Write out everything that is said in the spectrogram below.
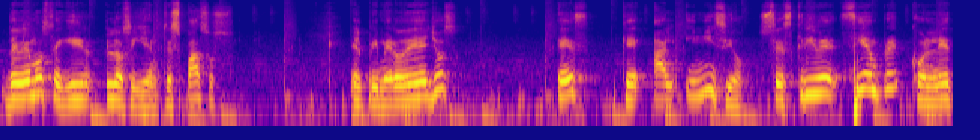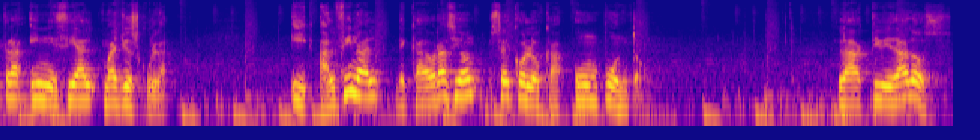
debemos seguir los siguientes pasos. El primero de ellos es que al inicio se escribe siempre con letra inicial mayúscula y al final de cada oración se coloca un punto. La actividad 2.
